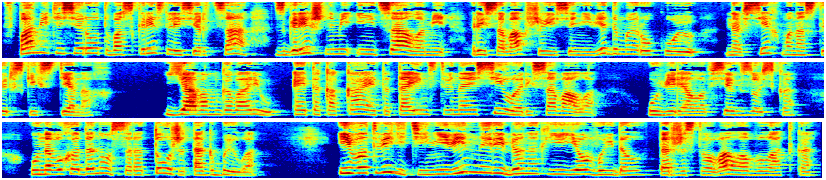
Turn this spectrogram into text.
В памяти сирот воскресли сердца с грешными инициалами, рисовавшиеся неведомой рукою на всех монастырских стенах. «Я вам говорю, это какая-то таинственная сила рисовала», – уверяла всех Зоська. «У Навуходоносора тоже так было». «И вот видите, невинный ребенок ее выдал», – торжествовала Владка.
